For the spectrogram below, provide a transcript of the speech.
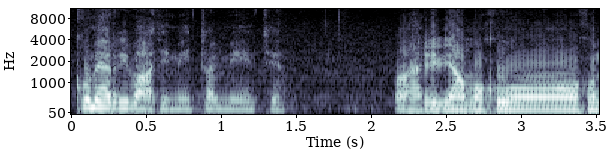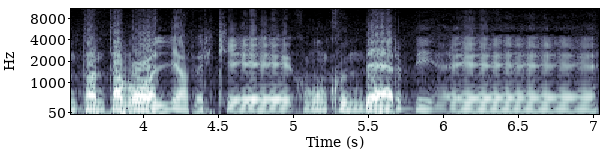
come arrivate mentalmente? Ma arriviamo con, con, tanta voglia perché comunque un derby. E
